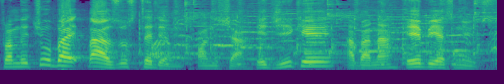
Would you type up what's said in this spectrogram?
From the Chuba Bazu Stadium, Onisha, Ejike Abana, ABS News.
